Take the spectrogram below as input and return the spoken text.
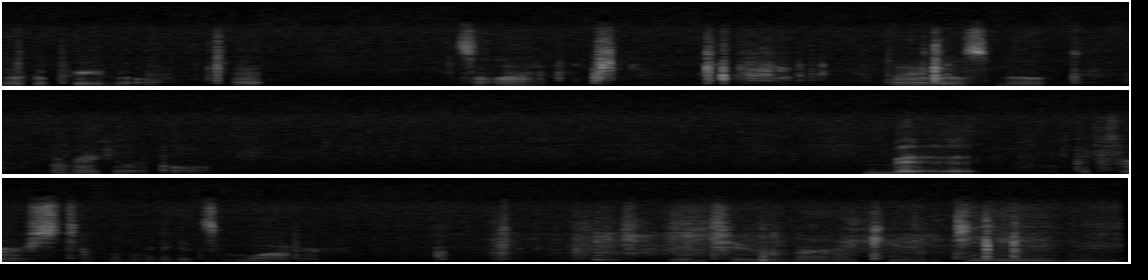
smoke a pre-roll, but it's a lot. But I will smoke a regular bowl. But first, I'm gonna get some water into my canteen.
